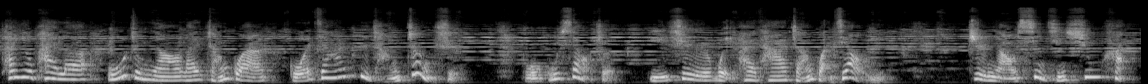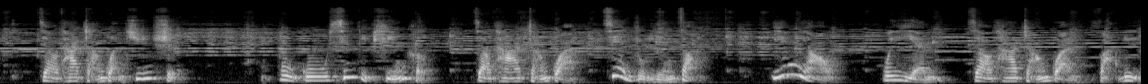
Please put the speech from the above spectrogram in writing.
他又派了五种鸟来掌管国家日常政事，伯姑孝顺，于是委派他掌管教育；鸷鸟性情凶悍，叫他掌管军事；不顾心地平衡，叫他掌管建筑营造；鹰鸟威严，叫他掌管法律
